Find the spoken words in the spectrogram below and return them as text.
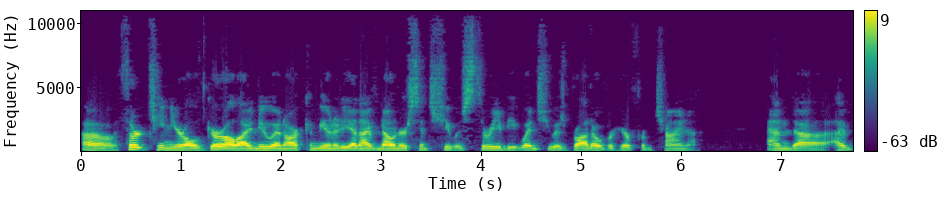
13 year old girl I knew in our community, and I've known her since she was three, when she was brought over here from China. And uh, I've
